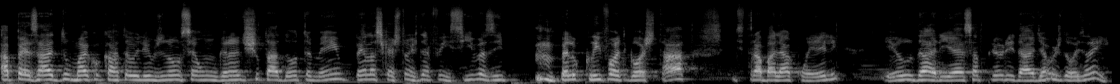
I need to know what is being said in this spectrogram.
apesar do Michael Carter Williams não ser um grande chutador também, pelas questões defensivas e pelo Clifford gostar de trabalhar com ele, eu daria essa prioridade aos dois aí.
